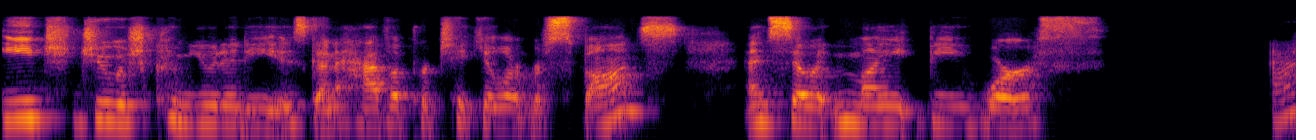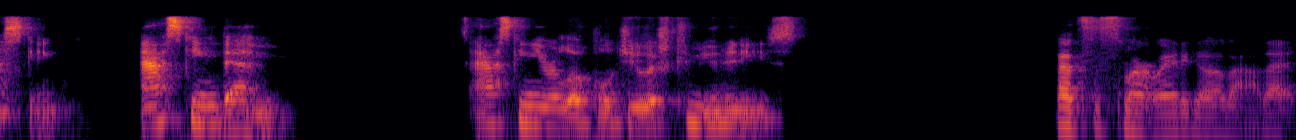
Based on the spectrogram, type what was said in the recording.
each Jewish community is going to have a particular response. And so it might be worth asking, asking them, asking your local Jewish communities. That's a smart way to go about it,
